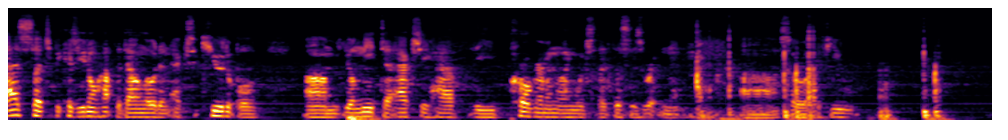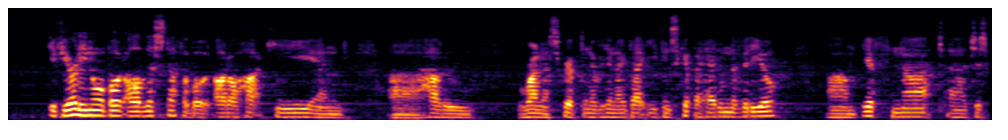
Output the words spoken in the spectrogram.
as such because you don't have to download an executable um, you'll need to actually have the programming language that this is written in. Uh, so if you if you already know about all this stuff about AutoHotkey and uh, how to run a script and everything like that you can skip ahead in the video. Um, if not uh, just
